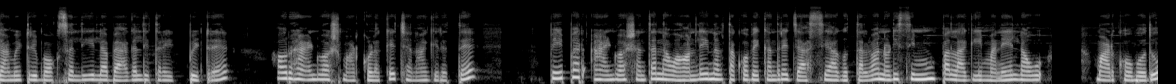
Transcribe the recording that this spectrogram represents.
ಜಾಮಿಟ್ರಿ ಬಾಕ್ಸಲ್ಲಿ ಇಲ್ಲ ಬ್ಯಾಗಲ್ಲಿ ಈ ಥರ ಇಟ್ಬಿಟ್ರೆ ಅವ್ರು ಹ್ಯಾಂಡ್ ವಾಶ್ ಮಾಡ್ಕೊಳ್ಳೋಕ್ಕೆ ಚೆನ್ನಾಗಿರುತ್ತೆ. ಪೇಪರ್ ಹ್ಯಾಂಡ್ ವಾಶ್ ಅಂತ ನಾವು ಆನ್ಲೈನಲ್ಲಿ ತಗೋಬೇಕಂದ್ರೆ ಜಾಸ್ತಿ ಆಗುತ್ತಲ್ವ? ನೋಡಿ ಸಿಂಪಲ್ಲಾಗಿ ಮನೇಲಿ ನಾವು ಮಾಡ್ಕೋಬೋದು.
